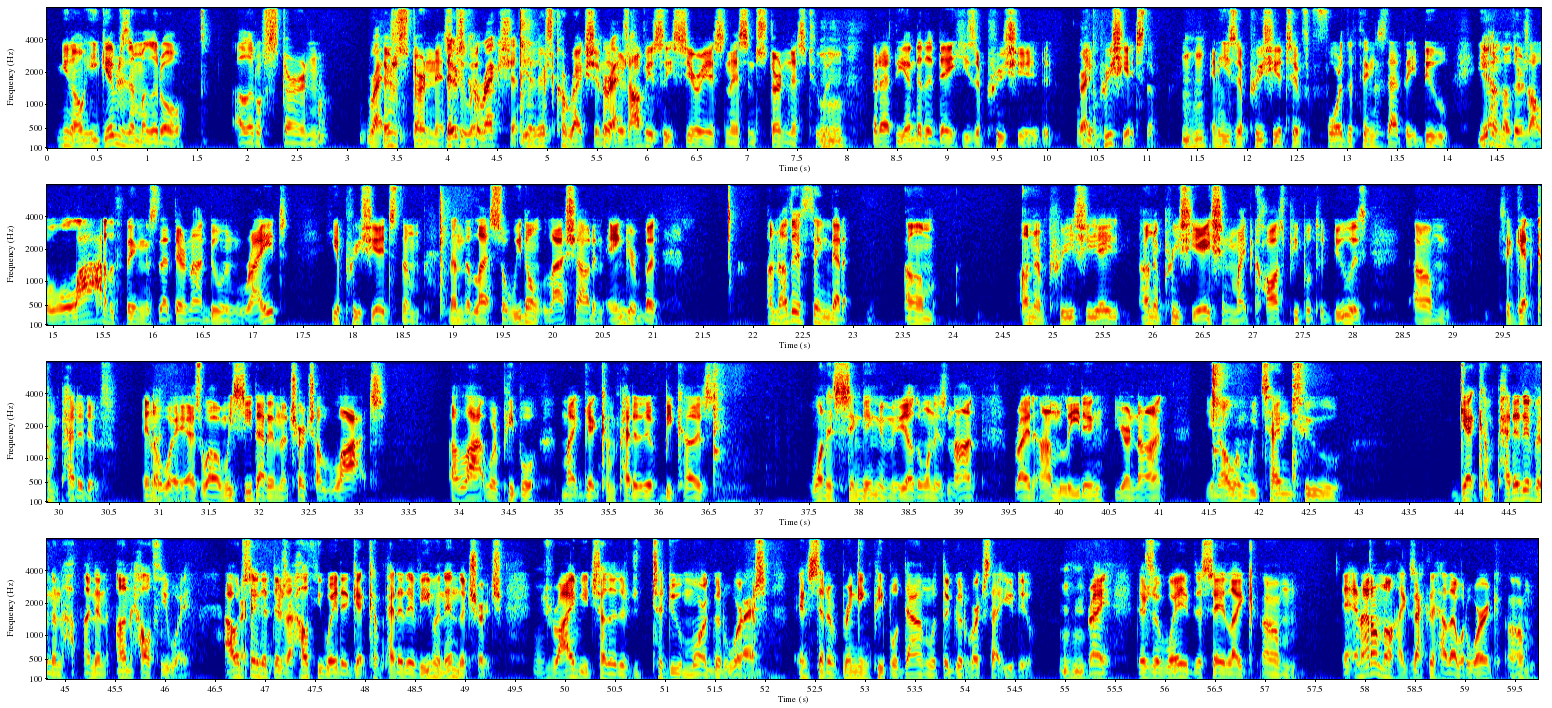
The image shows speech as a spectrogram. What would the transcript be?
you know, he gives them a little a little stern. Right. There's a sternness There's to it. correction. Yeah, there's correction. Correct. There's obviously seriousness and sternness to it. But at the end of the day, he's appreciated. Right. He appreciates them. Mhm. And he's appreciative for the things that they do. Even Yeah. though there's a lot of things that they're not doing right, he appreciates them nonetheless. So we don't lash out in anger. But another thing that um, unappreciate unappreciation might cause people to do is um, to get competitive in a way as well. And we see that in the church a lot, a lot where people might get competitive because one is singing and the other one is not. Right? I'm leading, you're not. You know, and we tend to get competitive in an in an unhealthy way. I would say that there's a healthy way to get competitive even in the church. Drive each other to, to do more good works instead of bringing people down with the good works that you do. Right? There's a way to say like um and I don't know exactly how that would work um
